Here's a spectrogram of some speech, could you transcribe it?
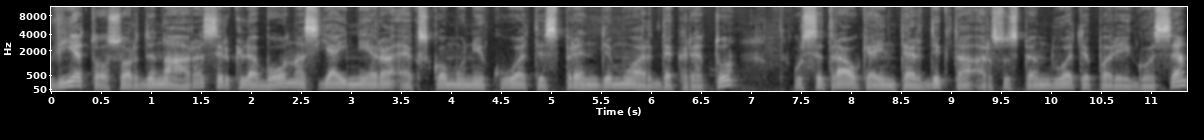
Vietos ordinaras ir klebonas, jei nėra ekskomunikuoti sprendimu ar dekretu, užsitraukia interdiktą ar suspenduoti pareigose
